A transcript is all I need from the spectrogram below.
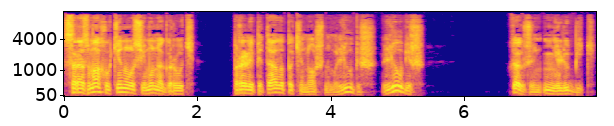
С размаху кинулась ему на грудь, пролепетала по-киношному. «Любишь? Любишь?» Как же не любить?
